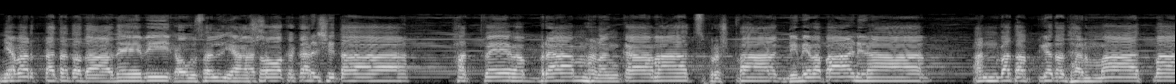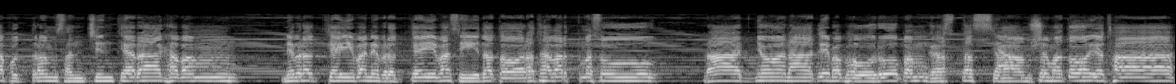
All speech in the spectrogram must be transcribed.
न्यवर्तत तदा देवी कौसल्या शोककर्षिता हत्वेव ब्राह्मणम् कामात् स्पृष्ट्वाग्निमिव पाणिना अन्वतप्यत धर्मात्मा पुत्रम् सञ्चिन्त्य राघवम्। निवृत्त्यैव निवृत्त्यैव सीदतो रथवर्त्मसु। राज्ञो नातिबभौ रूपम् ग्रस्तस्यांशुमतो यथा।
